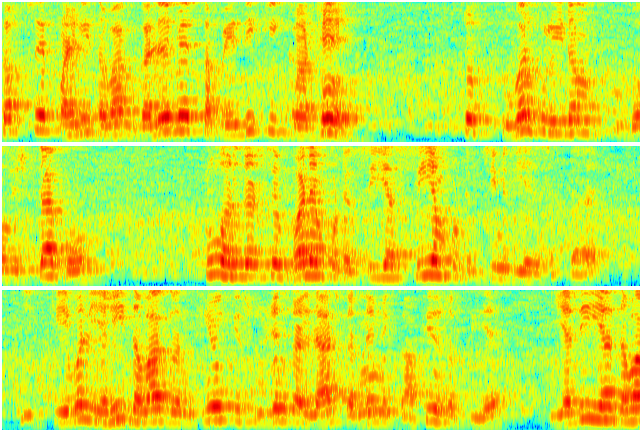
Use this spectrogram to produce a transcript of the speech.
सबसे पहली दवा, गले में तपेदिक की गांठें। तो टूबरकुलिडम बोविस्टा को 200 से 1 एम पोटेंसी या सी एम पोटेंसी में दिया जा सकता है। केवल यही दवा ग्रंथियों की सूजन का इलाज करने में काफ़ी हो सकती है। यदि यह दवा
